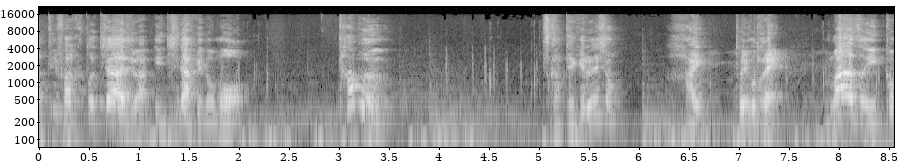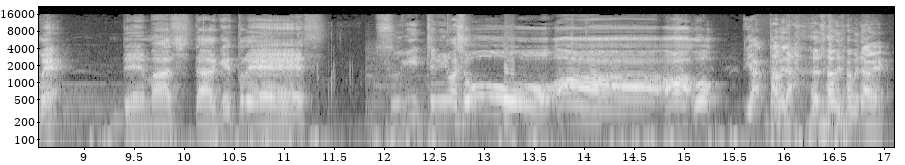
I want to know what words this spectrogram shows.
ーティファクトチャージは1だけども、多分、使っていけるでしょ？はい。ということで、まず1個目。出ました。ゲットでーす。次行ってみましょうあー、あー、おいや、ダメだ。ダメダメダメ。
